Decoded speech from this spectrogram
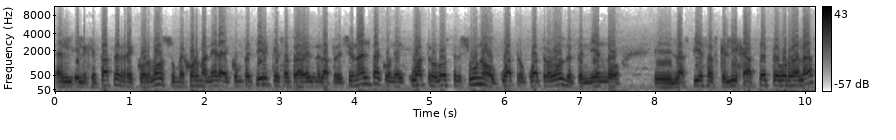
el, el, Getafe recordó su mejor manera de competir, que es a través de la presión alta, con el 4-2-3-1 o 4-4-2, dependiendo eh, las piezas que elija Pepe Bordalás,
